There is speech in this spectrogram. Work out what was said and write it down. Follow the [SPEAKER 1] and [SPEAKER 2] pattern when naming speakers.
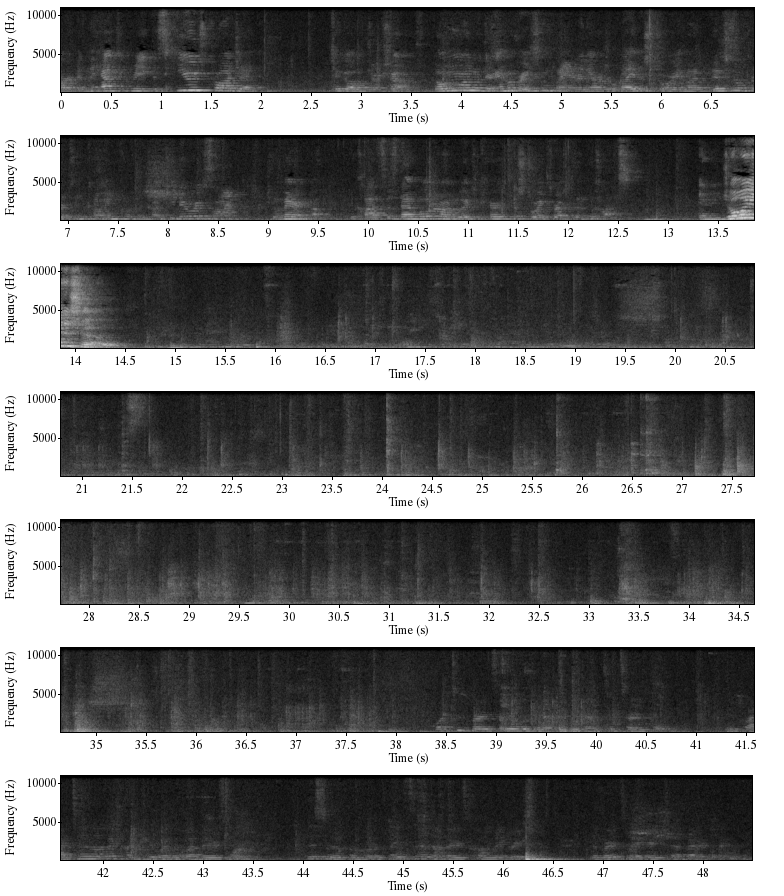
[SPEAKER 1] and they had to create this huge project to go with their show. Going along with their immigration planner, they were to write a story about a fictional person coming from the country they were assigned to America. The classes then voted on which character story to represent the class.
[SPEAKER 2] Enjoy the show!
[SPEAKER 3] What do birds do when the weather begins to turn cold? They fly to another country where the weather is warm. This move from one place to another is called migration. The birds migrate to a better climate.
